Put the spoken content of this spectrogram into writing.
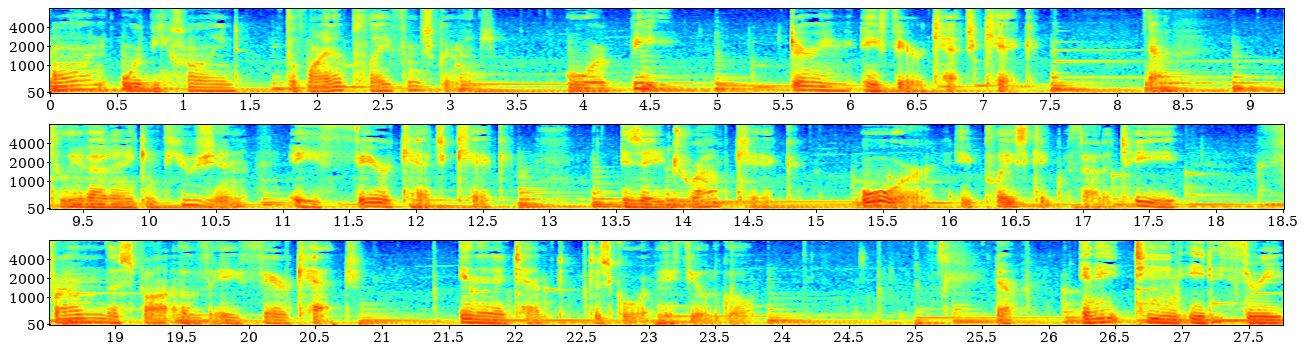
on or behind the line of play from scrimmage, or B, during a fair catch kick. Now, to leave out any confusion, a fair catch kick is a drop kick or a place kick without a T from the spot of a fair catch in an attempt to score a field goal. Now, in 1883,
